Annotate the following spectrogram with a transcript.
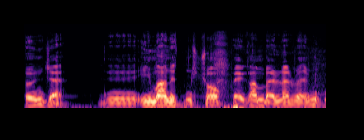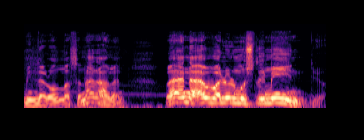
önce e, iman etmiş çok peygamberler ve müminler olmasına rağmen ve ene evvelül muslimin diyor.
